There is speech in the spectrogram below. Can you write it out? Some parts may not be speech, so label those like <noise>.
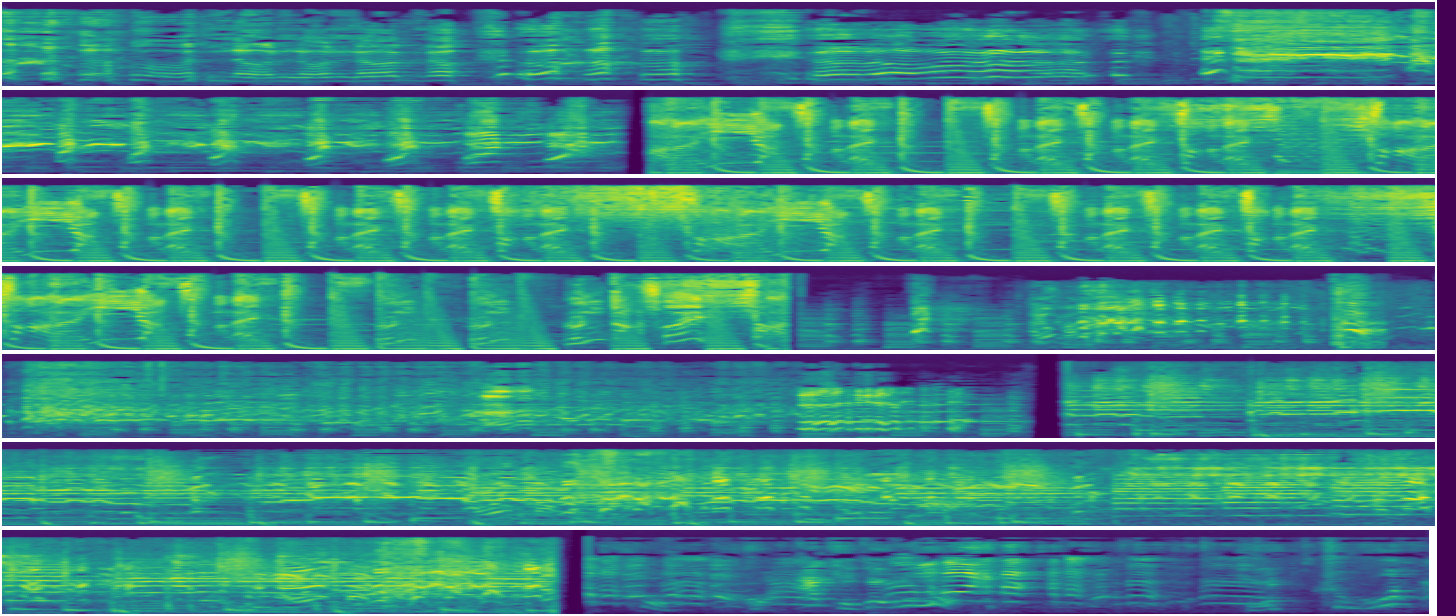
<laughs> no, no, no, no. <laughs> Oh, <laughs> 直接出锅。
